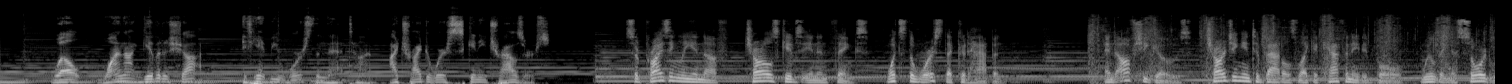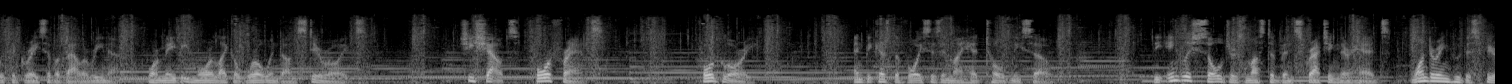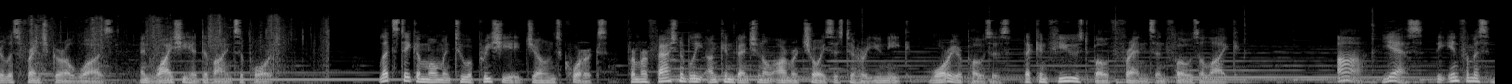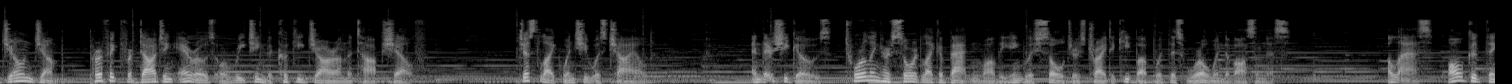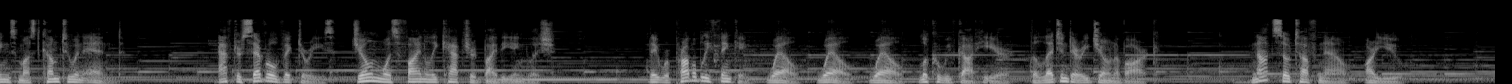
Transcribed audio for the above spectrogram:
Well, why not give it a shot? It can't be worse than that time. I tried to wear skinny trousers. Surprisingly enough, Charles gives in and thinks, what's the worst that could happen? And off she goes, charging into battles like a caffeinated bull, wielding a sword with the grace of a ballerina, or maybe more like a whirlwind on steroids. She shouts, for France. For glory. And because the voices in my head told me so. The English soldiers must have been scratching their heads, wondering who this fearless French girl was, and why she had divine support. Let's take a moment to appreciate Joan's quirks, from her fashionably unconventional armor choices to her unique, warrior poses that confused both friends and foes alike. Ah, yes, the infamous Joan jump, perfect for dodging arrows or reaching the cookie jar on the top shelf. Just like when she was child. And there she goes, twirling her sword like a baton while the English soldiers try to keep up with this whirlwind of awesomeness. Alas, all good things must come to an end. After several victories, Joan was finally captured by the English. They were probably thinking, well, well, well, look who we've got here, the legendary Joan of Arc. Not so tough now, are you?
